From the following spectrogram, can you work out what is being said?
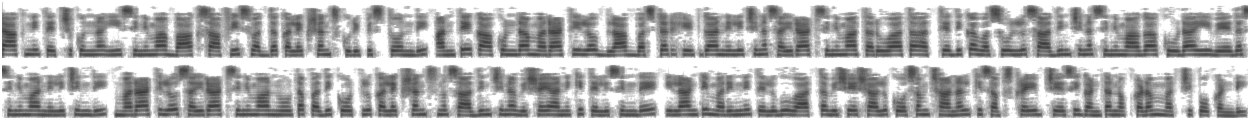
టాక్ని తెచ్చుకున్న ఈ సినిమా బాక్స్ ఆఫీస్ వద్ద కలెక్షన్స్ కురిపిస్తోంది. అంతేకాకుండా మరాఠీలో బ్లాక్ బస్టర్ హిట్గా నిలిచిన సైరాట్ సినిమా తరువాత అత్యధిక వసూళ్ళు సాధించిన సినిమాగా కూడా ఈ వేద సినిమా నిలిచింది. మరాఠీలో సైరాట్ సినిమా నూట పది కోట్లు కలెక్షన్స్ను సాధించిన విషయానికి తెలిసిందే. ఇలాంటి మరిన్ని తెలుగు వార్త విశేషాలు కోసం ఛానల్కి సబ్స్క్రైబ్ చేసి గంట నొక్కడం మర్చిపోకండి.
